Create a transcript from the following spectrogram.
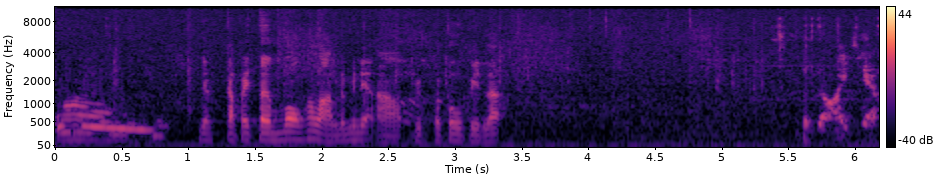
อู้เดี๋ยวกลับไปเติมบ้องข้างหลังเลยไหมเนี่ยอ้าวปิดประตูปิดละเรียบร้อยเชียว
